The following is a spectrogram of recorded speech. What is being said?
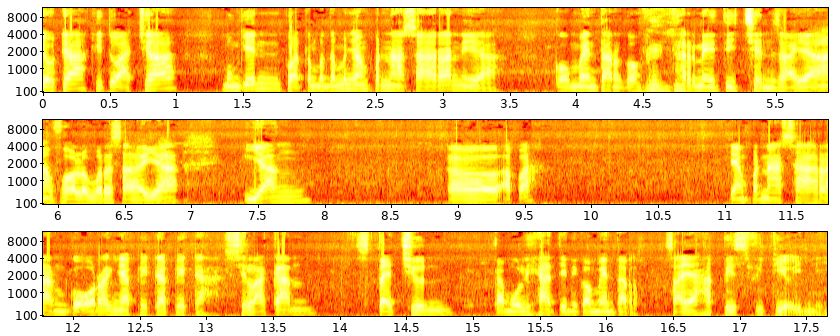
ya udah gitu aja. Mungkin buat teman-teman yang penasaran ya komentar-komentar netizen saya follower saya yang uh, apa? Yang penasaran kok orangnya beda-beda. Silakan stay tune. Kamu lihat ini komentar saya habis video ini.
